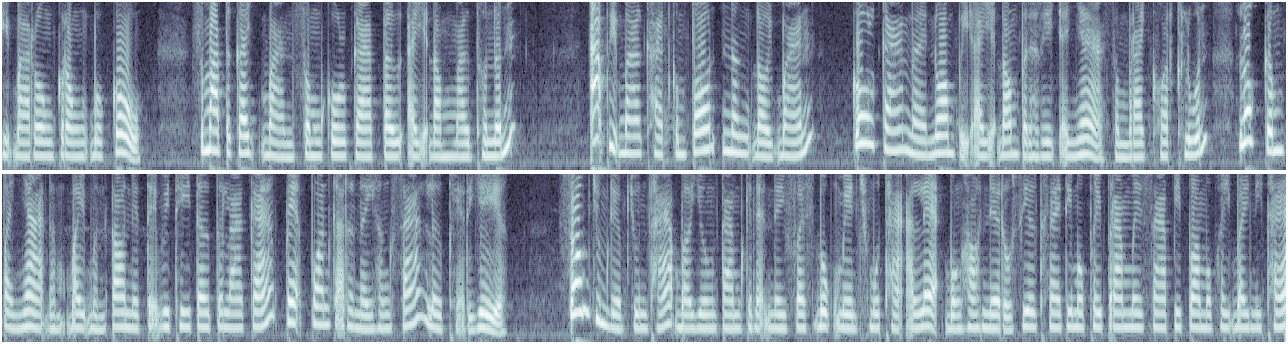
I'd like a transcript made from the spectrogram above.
ភិបាលរងក្រុងបូកូសមត្ថកិច្ចបានសុំគោលការណ៍ទៅឯកឧត្តមម៉ៅធុនិនអភិបាលខេត្តកំពតនិងដោយបានគោលការណ៍ណែនាំពីឯកឧត្តមព្រះរាជអាជ្ញាសម្រាប់ឃាត់ខ្លួនលោកកឹមបញ្ញាដើម្បីបន្តនីតិវិធីទៅតុលាការពាក់ព័ន្ធករណីហិង្សាលើភរិយា សូមជម្រាបជូនថាបើយោងតាមគណនី Facebook មានឈ្មោះថាអាលែកបង្ហោះនៅរុស្ស៊ីលថ្ងៃទី25មេសា2023នេះថា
